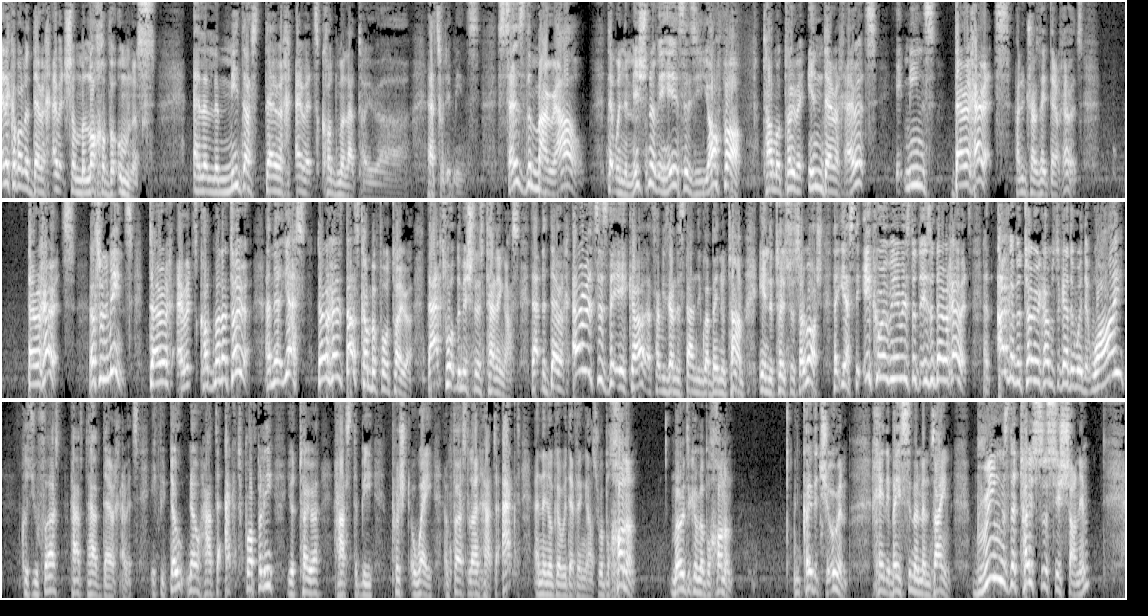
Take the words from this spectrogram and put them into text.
what it means. Says the Maharal that when the Mishnah over here says Yafa Talmud Torah in Derech Eretz, it means Derech Eretz. How do you translate Derech Eretz? Derech Eretz. That's what it means. Derech Eretz Kodma Torah. And then, yes, Derech Eretz does come before Torah. That's what the Mishnah is telling us. That the Derech Eretz is the Ikar. That's how he's understanding Rabbeinu Tam in the Tosfos Harosh. That yes, the Ikar over here is the, is the Derech Eretz. And Agav the Torah comes together with it. Why? Because you first have to have derech eretz. If you don't know how to act properly, your Torah has to be pushed away. And first learn how to act, and then you'll go with everything else. Rabbi Chonon, Mordecai Rabbi Chonon, in Kovetz Shiurim, Cheli Beis Simon Mem Zayin, brings the Tosfos Yishanim,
